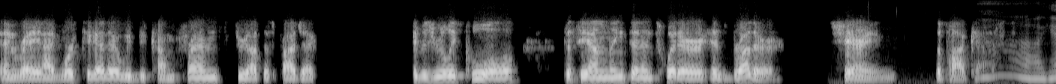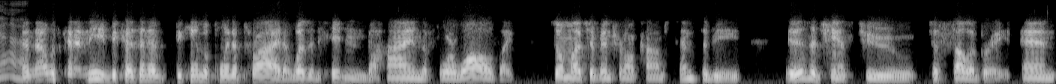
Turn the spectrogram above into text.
And Ray and I've worked together. We've become friends throughout this project. It was really cool to see on LinkedIn and Twitter his brother sharing the podcast. Oh, yeah. And that was kind of neat because then it became a point of pride. It wasn't hidden behind the four walls like so much of internal comms tends to be. It is a chance to to celebrate. And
